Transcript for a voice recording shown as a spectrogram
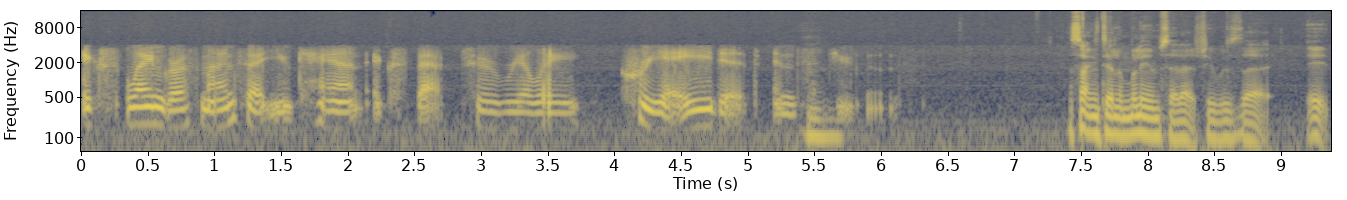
explain growth mindset, you can't expect to really create it in mm. students. Something Dylan Williams said actually was that it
